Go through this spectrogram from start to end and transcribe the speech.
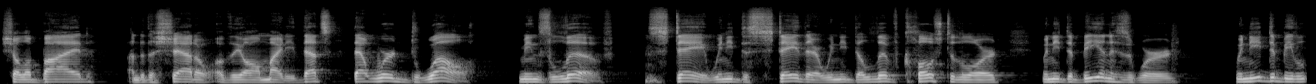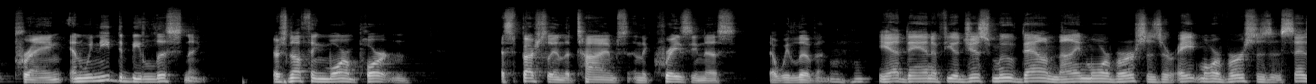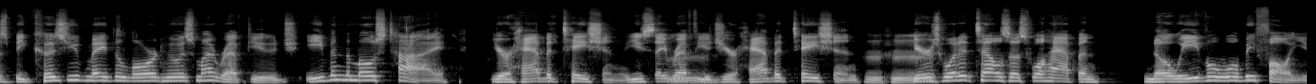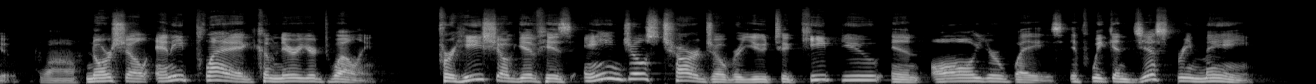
shall abide under the shadow of the Almighty. That's that word dwell means live, stay. We need to stay there. We need to live close to the Lord. We need to be in His Word. We need to be praying and we need to be listening. There's nothing more important, especially in the times and the craziness that we live in. Mm-hmm. Yeah, Dan, if you'll just move down nine more verses or eight more verses, it says, Because you've made the Lord, who is my refuge, even the Most High, your habitation. You say Mm. refuge, your habitation. Mhm. Here's what it tells us will happen no evil will befall you, wow. nor shall any plague come near your dwelling. For he shall give his angels charge over you to keep you in all your ways. If we can just remain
